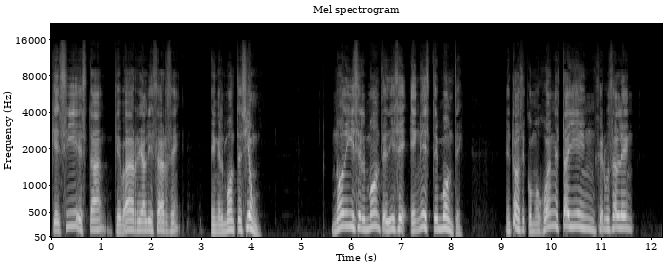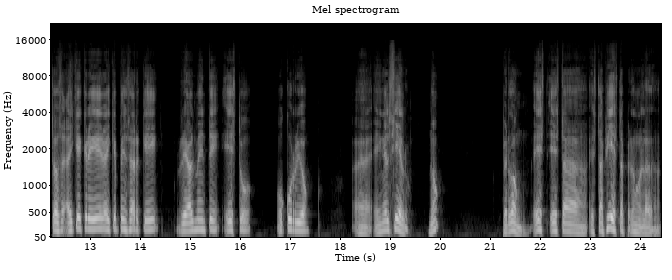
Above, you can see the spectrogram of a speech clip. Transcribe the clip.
que sí está, que va a realizarse en el monte Sión. No dice el monte, dice en este monte. Entonces, como Juan está allí en Jerusalén, entonces hay que creer, hay que pensar que realmente esto ocurrió eh, en el cielo, ¿no? Perdón, esta, esta fiesta, perdón, la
